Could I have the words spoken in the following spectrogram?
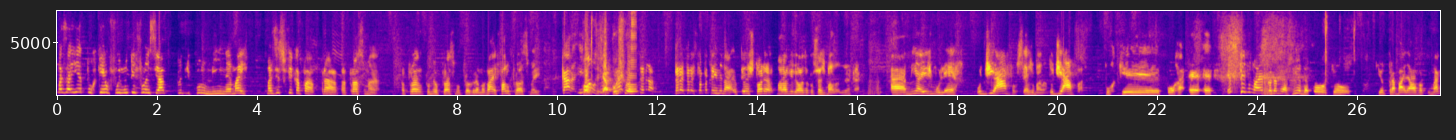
Mas aí é porque eu fui muito influenciado pelo de Curumim, né? Mas, mas isso fica pra, pra, pra próxima. Pra, pro, pro meu próximo programa. Vai, fala o próximo aí. Cara, Pô, não, você já vai, puxou. terminar. Peraí, peraí, só pra terminar. Eu tenho uma história maravilhosa com o Sérgio Malandro, né, cara? A minha ex-mulher odiava o Sérgio Malandro, odiava. Porque, porra, é, é, eu teve uma época da minha vida que eu, que eu, que eu trabalhava com uma.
